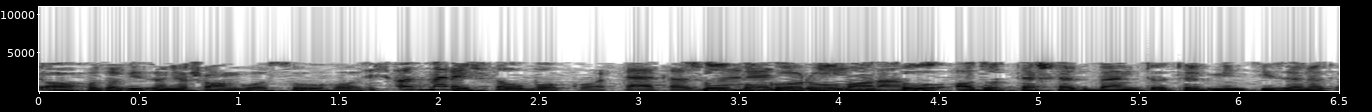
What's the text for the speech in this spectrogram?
ahhoz a bizonyos angol szóhoz. És az már és egy szóbokor, tehát az szóbokorról van, van szó, adott esetben több mint 15,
